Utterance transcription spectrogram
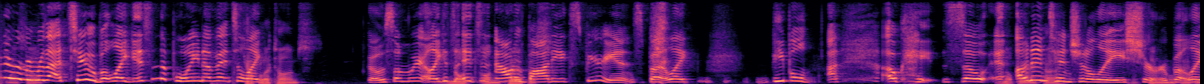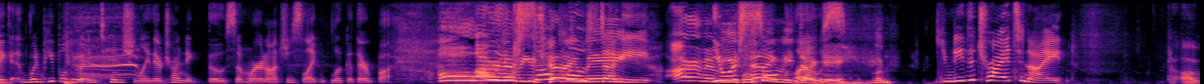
kind of remember that too, but like isn't the point of it to a couple like of times. go somewhere. Like it's Not it's an on out of body experience, but like people. Uh, okay, so Not unintentionally, sure, but like when people do it intentionally, they're trying to go somewhere, not just like look at their butt. Oh, Oh, I remember so telling close, me. Dougie. I remember You you, so telling me, close. Dougie. Look, You need to try it tonight. I,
